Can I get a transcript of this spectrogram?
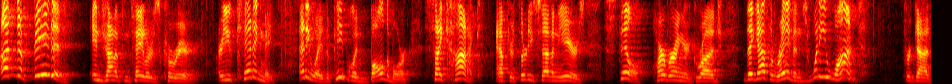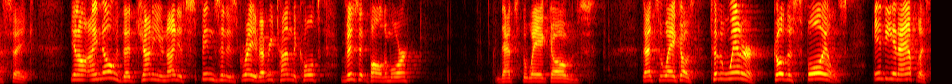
undefeated in Jonathan Taylor's career. Are you kidding me? Anyway, the people in Baltimore, psychotic after 37 years, still harboring a grudge. They got the Ravens. What do you want? For God's sake. You know, I know that Johnny Unitas spins in his grave every time the Colts visit Baltimore. That's the way it goes. That's the way it goes. To the winner go the spoils. Indianapolis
